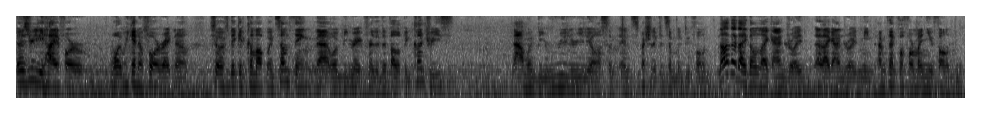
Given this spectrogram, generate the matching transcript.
it was really high for what we can afford right now. So if they could come up with something that would be great for the developing countries, that would be really really awesome, and especially if it's a Ubuntu phone. Not that I don't like Android. I like Android. I mean, I'm thankful for my new phone.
